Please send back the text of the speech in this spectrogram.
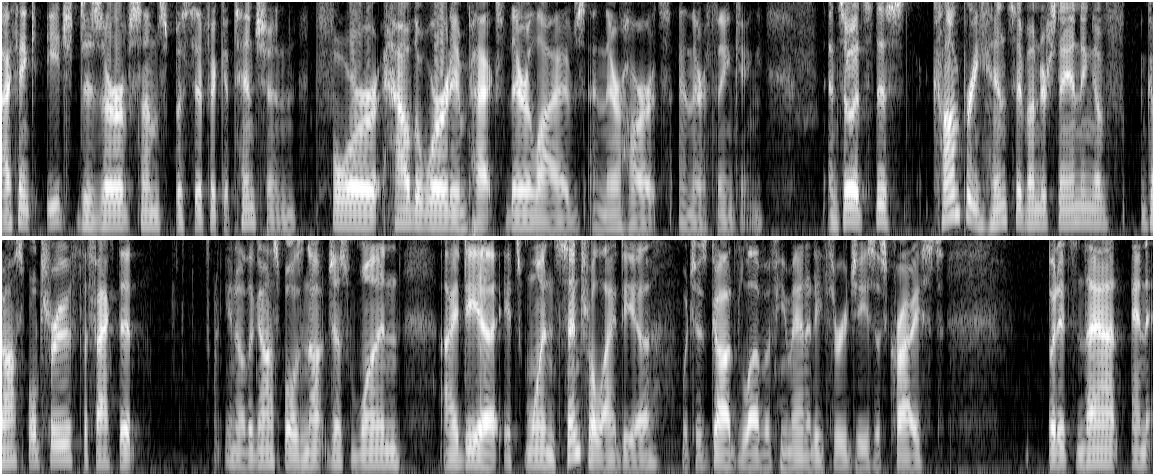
I think each deserves some specific attention for how the word impacts their lives and their hearts and their thinking. And so it's this comprehensive understanding of gospel truth, the fact that you know, the gospel is not just one idea, it's one central idea, which is God's love of humanity through Jesus Christ. But it's that and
